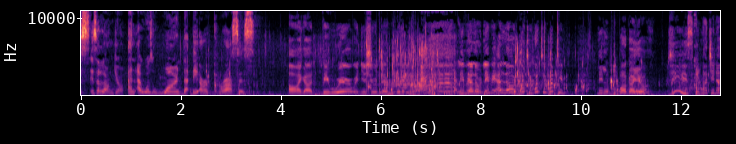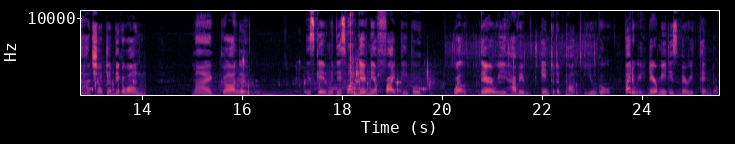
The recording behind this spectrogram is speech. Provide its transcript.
This is a long jaw, and I was warned that they are crosses. Oh my god, beware when you shoot them. Look at. Ah, leave me alone, leave me alone. Watch him, watch him, watch him. Little bugger, you. Jeez, imagine I had shot a bigger one. My god. This gave me this one gave me a fight, people. Well, there we have him. Into the pot you go. By the way, their meat is very tender.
